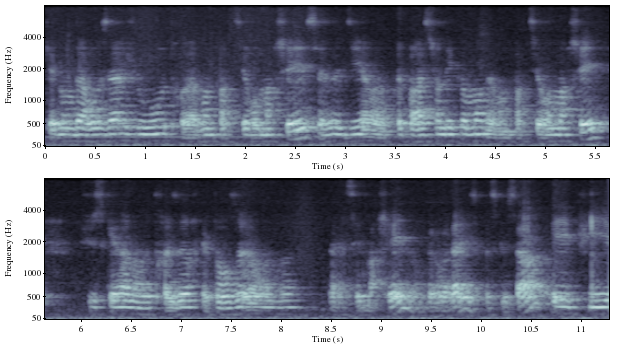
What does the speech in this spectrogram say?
canon d'arrosage ou autre avant de partir au marché, ça veut dire préparation des commandes avant de partir au marché, jusqu'à 13h, 14h, bah, c'est le marché, donc voilà, il se passe que ça. Et puis,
